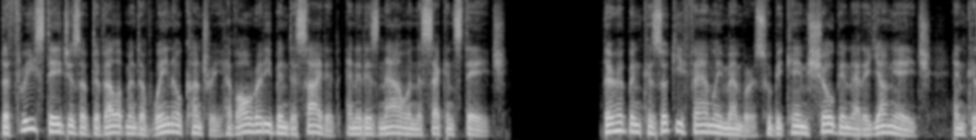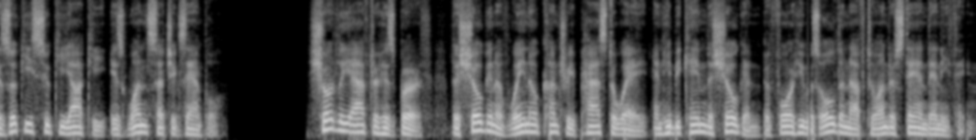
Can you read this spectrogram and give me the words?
The three stages of development of Wano country have already been decided and it is now in the second stage. There have been Kazuki family members who became shogun at a young age, and Kazuki Sukiyaki is one such example. Shortly after his birth, the shogun of Wano country passed away and he became the shogun before he was old enough to understand anything.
